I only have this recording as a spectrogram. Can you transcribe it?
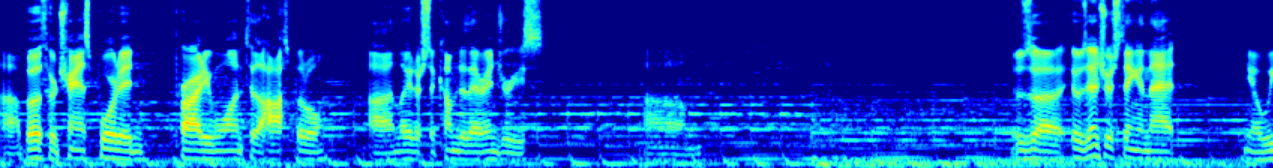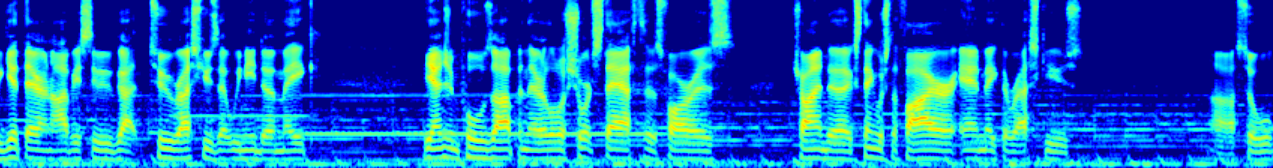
Uh, both were transported priority one to the hospital and later succumbed to their injuries. Um, it was, it was interesting in that you know, we get there and obviously we've got two rescues that we need to make the engine pulls up and they're a little short staffed as far as trying to extinguish the fire and make the rescues. Uh, so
